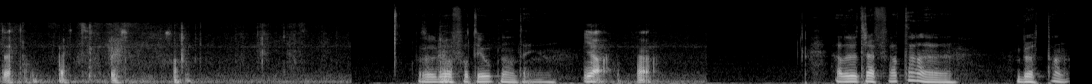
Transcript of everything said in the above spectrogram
detta rätt. Så. Alltså du har fått ihop någonting? Ja, ja. Hade du träffat den här bruttan?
